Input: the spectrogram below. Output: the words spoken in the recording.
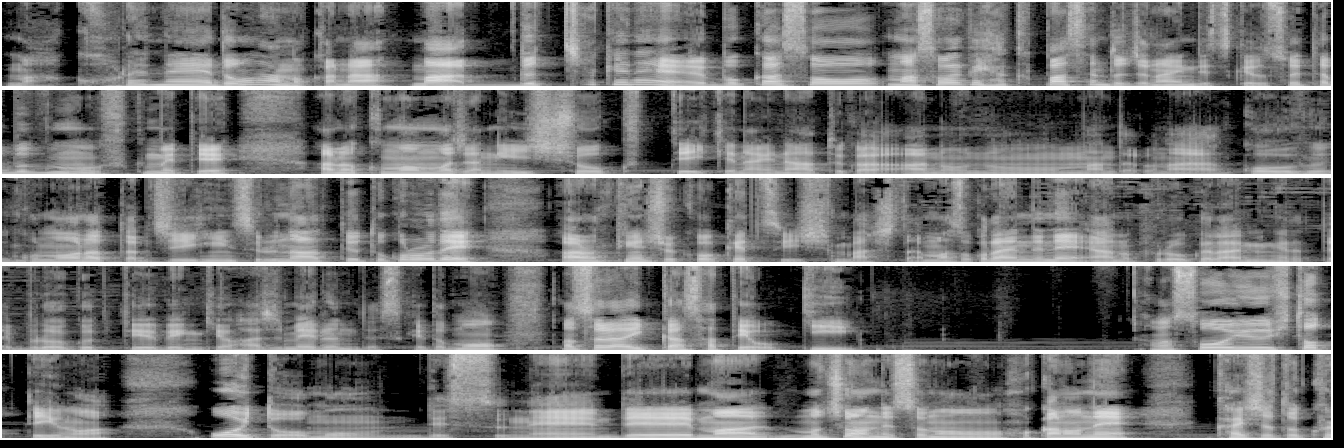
まあこれね、どうなのかな？まあぶっちゃけね、僕はそう、まあそれが100%じゃないんですけど、そういった部分も含めて、あの、このままじゃね、一生食っていけないなとか、あの、なんだろうな、こういうふうこのままだったら自費するなっていうところで、あの、転職を決意しました。まあそこら辺でね、あの、プログラミングだったり、ブログっていう勉強を始めるんですけども、まあそれは一貫さておき、そういう人っていうのは多いと思うんですね。で、まあ、もちろんね、その、他のね、会社と比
